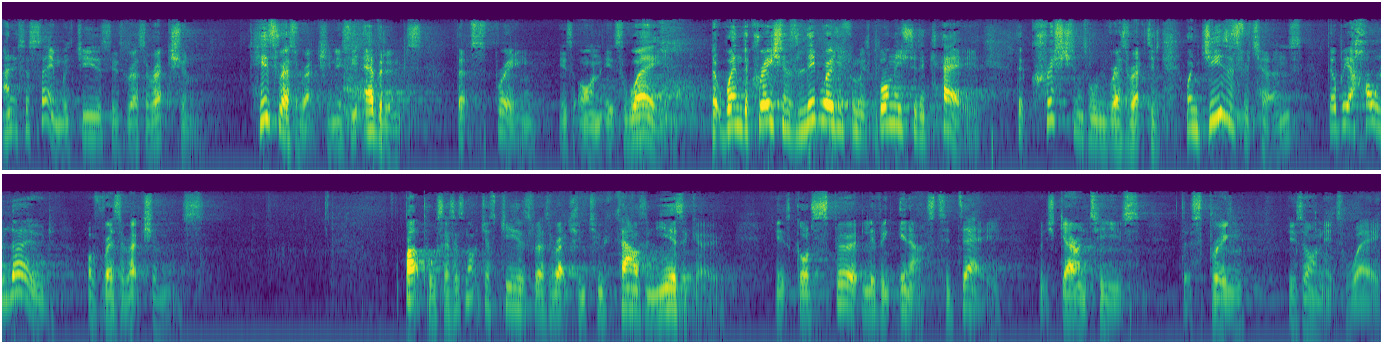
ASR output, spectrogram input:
And it's the same with Jesus' resurrection. His resurrection is the evidence that spring is on its way. That when the creation is liberated from its bondage to decay, that Christians will be resurrected. When Jesus returns, there'll be a whole load of resurrections. But Paul says it's not just Jesus' resurrection 2,000 years ago, it's God's Spirit living in us today which guarantees that spring is on its way.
